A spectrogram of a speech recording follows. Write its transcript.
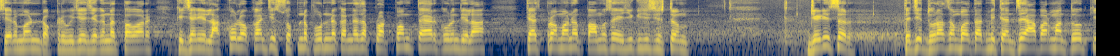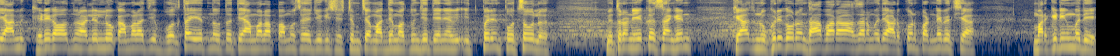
चेअरमन डॉक्टर विजय जगन्नाथ पवार की ज्यांनी लाखो लोकांची स्वप्न पूर्ण करण्याचा प्लॅटफॉर्म तयार करून दिला. त्याचप्रमाणे Pamosa education system. J D sir त्याची धुरा सांभाळतात. मी त्यांचे आभार मानतो की आम्ही खेडेगावातून आलेले लोक आम्हाला जे बोलता येत नव्हतं ते आम्हाला पामोसा एज्युकेशन सिस्टमच्या माध्यमातून जे त्यांनी इथपर्यंत पोचवलं मित्रांनो एकच सांगेन की आज नोकरी करून दहा बारा हजारमध्ये अडकून पडण्यापेक्षा मार्केटिंगमध्ये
